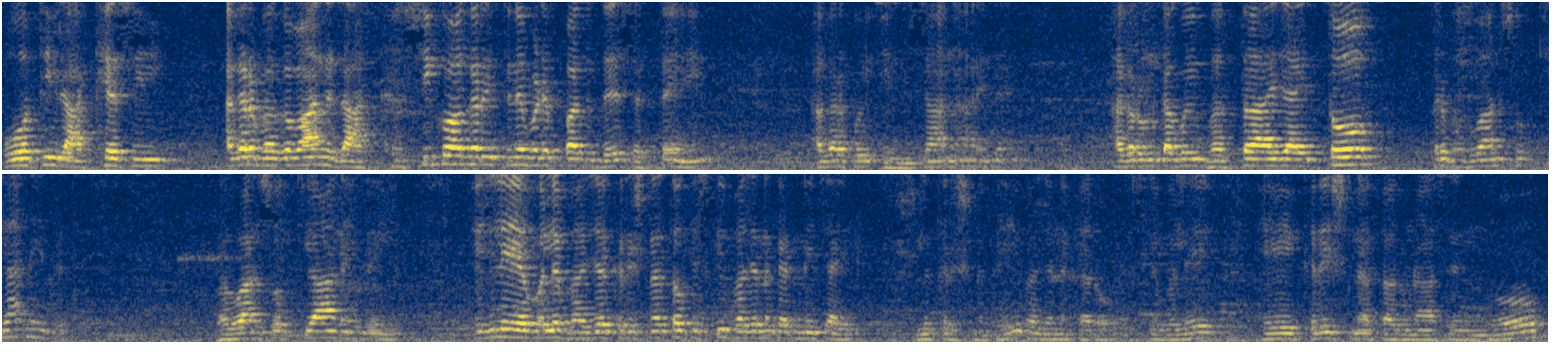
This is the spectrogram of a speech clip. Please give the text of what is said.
वो थी राक्षसी। अगर भगवान राक्षसी को अगर इतने बड़े पद दे सकते हैं, अगर कोई इंसान आ जाए, अगर उनका कोई भक्त आ जाए तो फिर भगवान उसको क्या नहीं देते? भगवान उसको क्या नहीं देंगे? इसलिए बोले भज कृष्ण तो किसकी भजन करनी चाहिए? इसलिए कृष्ण का ही भजन करो। इसलिए बोले, हे कृष्ण करुणा सिंधो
